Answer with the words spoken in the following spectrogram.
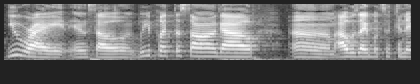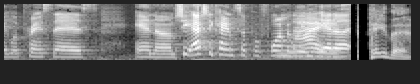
you right. And so we put the song out. Um, I was able to connect with Princess, and um, she actually came to perform it with me at a. Hey there.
